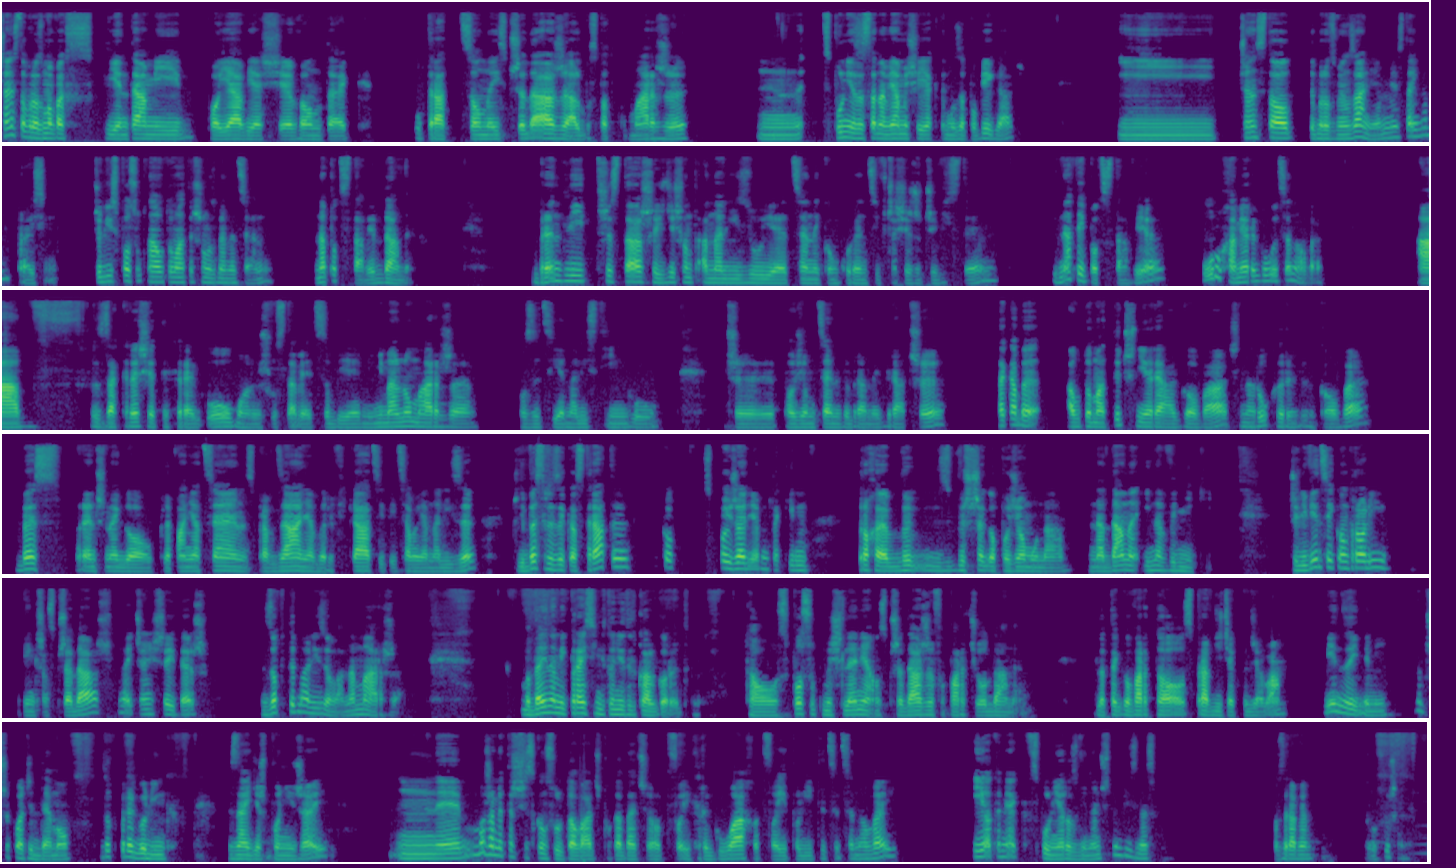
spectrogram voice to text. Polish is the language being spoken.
Często w rozmowach z klientami pojawia się wątek utraconej sprzedaży albo spadku marży. Mm, Wspólnie zastanawiamy się, jak temu zapobiegać. I często tym rozwiązaniem jest dynamic pricing, czyli sposób na automatyczną zmianę cen na podstawie danych. Brandly 360 analizuje ceny konkurencji w czasie rzeczywistym i na tej podstawie uruchamia reguły cenowe. A w zakresie tych reguł możesz ustawiać sobie minimalną marżę, pozycję na listingu czy poziom cen wybranych graczy, tak aby automatycznie reagować na ruchy rynkowe bez ręcznego klepania cen, sprawdzania, weryfikacji tej całej analizy, czyli bez ryzyka straty, tylko spojrzeniem takim trochę z wyższego poziomu na, na dane i na wyniki. Czyli więcej kontroli, większa sprzedaż, najczęściej też zoptymalizowana marża. Bo dynamic pricing to nie tylko algorytm, to sposób myślenia o sprzedaży w oparciu o dane. Dlatego warto sprawdzić, jak to działa. Między innymi na przykładzie demo, do którego link znajdziesz poniżej. Mm, Możemy też się skonsultować, pogadać o Twoich regułach, o Twojej polityce cenowej i o tym, jak wspólnie rozwinąć ten biznes. Pozdrawiam, do usłyszenia.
